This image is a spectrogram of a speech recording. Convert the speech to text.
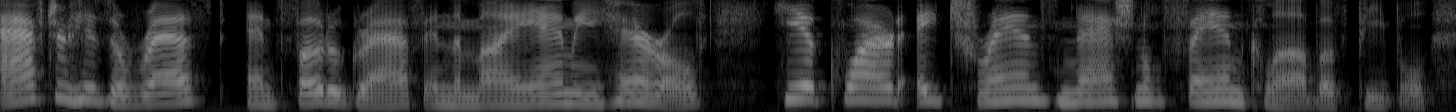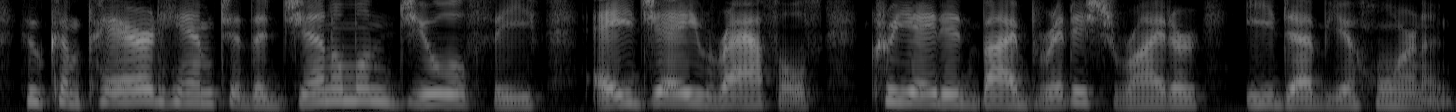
After his arrest and photograph in the Miami Herald, he acquired a transnational fan club of people who compared him to the gentleman jewel thief A.J. Raffles, created by British writer E.W. Hornung.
